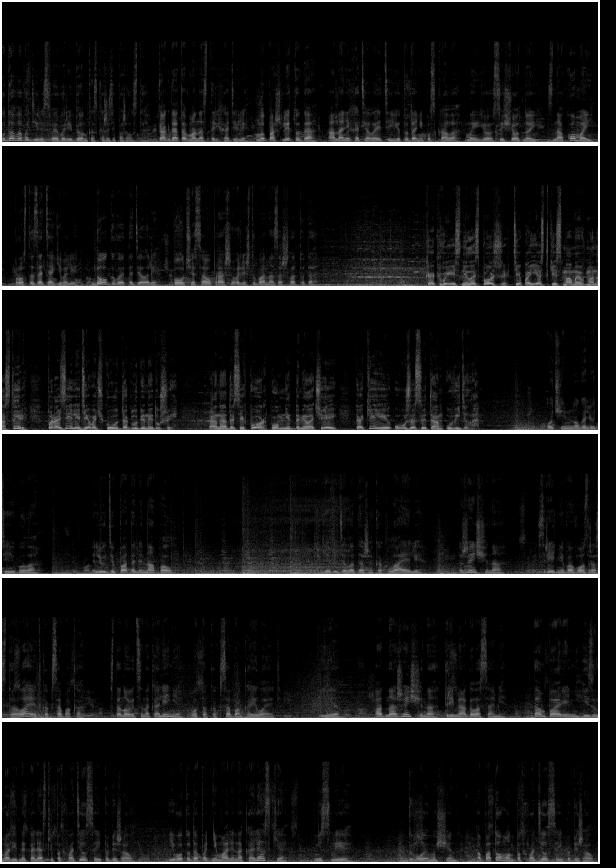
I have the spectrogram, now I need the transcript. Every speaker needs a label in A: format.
A: куда вы водили своего ребенка, скажите, пожалуйста? Когда-то в монастырь ходили. Мы пошли туда, она не хотела идти, ее туда не пускала. Мы ее с еще одной знакомой просто затягивали. Долго вы это делали? Полчаса упрашивали, чтобы она зашла туда.
B: Как выяснилось позже, те поездки с мамой в монастырь поразили девочку до глубины души. Она до сих пор помнит до мелочей, какие ужасы там увидела.
A: Очень много людей было. Люди падали на пол. Я видела даже, как лаяли. Женщина среднего возраста лает, как собака. Становится на колени, вот так, как собака, и лает. И одна женщина тремя голосами. Там парень из инвалидной коляски подхватился и побежал. Его туда поднимали на коляске, несли двое мужчин, а потом он подхватился и побежал.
